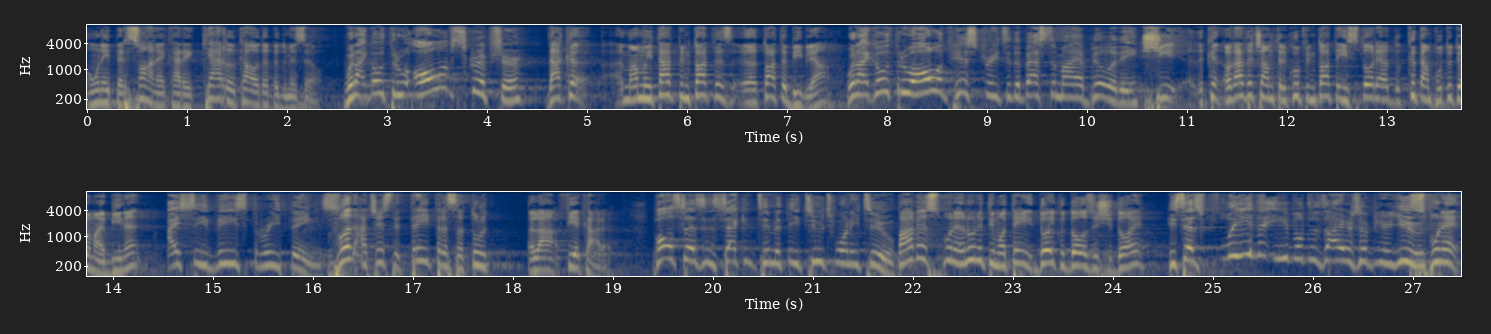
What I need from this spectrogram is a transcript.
unei persoane care chiar îl caută pe Dumnezeu. When I go through all of Scripture, Dacă m-am uitat prin toată, toată Biblia when I go through all of history to the best of my ability, și când, odată ce am trecut prin toată istoria cât am putut eu mai bine, I see these three things. văd aceste trei trăsături la fiecare. Paul says in 2 Timothy 2:22, Pavel spune în 1 Timotei 2 cu 22, he says, "Flee the evil desires of your youth." spune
